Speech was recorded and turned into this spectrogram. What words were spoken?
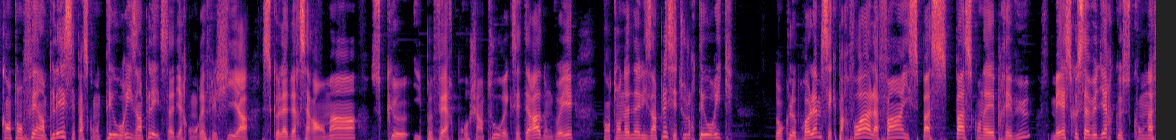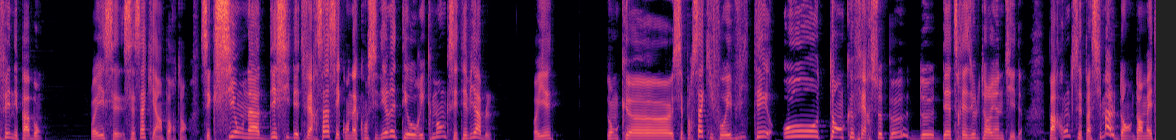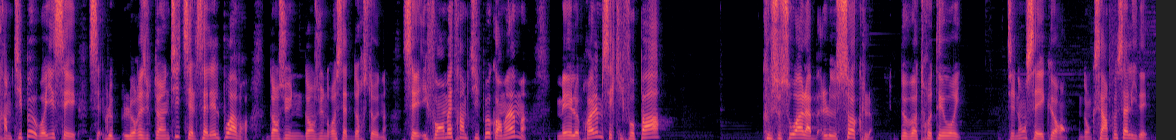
quand on fait un play, c'est parce qu'on théorise un play. C'est-à-dire qu'on réfléchit à ce que l'adversaire a en main, ce qu'il peut faire prochain tour, etc. Donc, vous voyez, quand on analyse un play, c'est toujours théorique. Donc, le problème, c'est que parfois, à la fin, il se passe pas ce qu'on avait prévu. Mais est-ce que ça veut dire que ce qu'on a fait n'est pas bon? Vous voyez, c'est ça qui est important. C'est que si on a décidé de faire ça, c'est qu'on a considéré théoriquement que c'était viable. Vous voyez? Donc euh, c'est pour ça qu'il faut éviter autant que faire se peut d'être result oriented. Par contre, c'est pas si mal d'en mettre un petit peu. Vous voyez, le, le result oriented, c'est le sel et le poivre dans une, dans une recette d'Hearthstone. Il faut en mettre un petit peu quand même. Mais le problème, c'est qu'il faut pas que ce soit le socle de votre théorie. Sinon, c'est écœurant. Donc c'est un peu ça l'idée.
